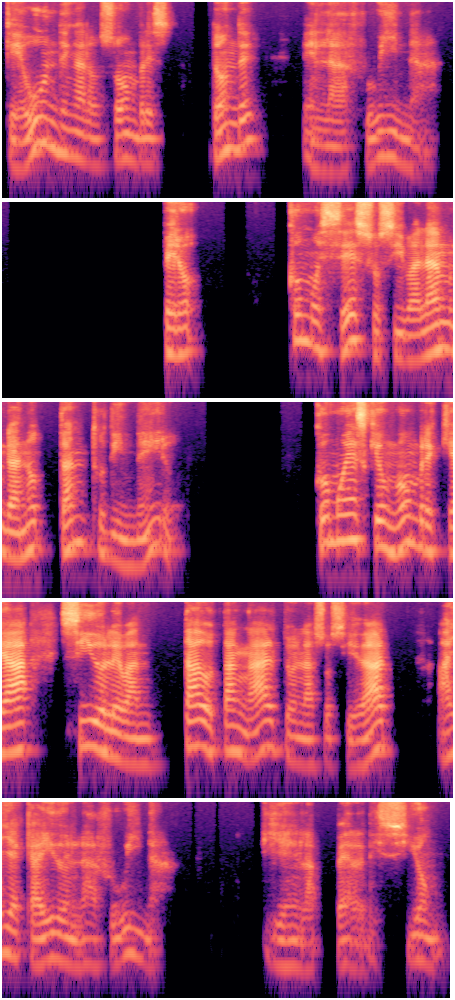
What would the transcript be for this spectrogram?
que hunden a los hombres. ¿Dónde? En la ruina. Pero, ¿cómo es eso si Balaam ganó tanto dinero? ¿Cómo es que un hombre que ha sido levantado tan alto en la sociedad haya caído en la ruina? Y en la perdición.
